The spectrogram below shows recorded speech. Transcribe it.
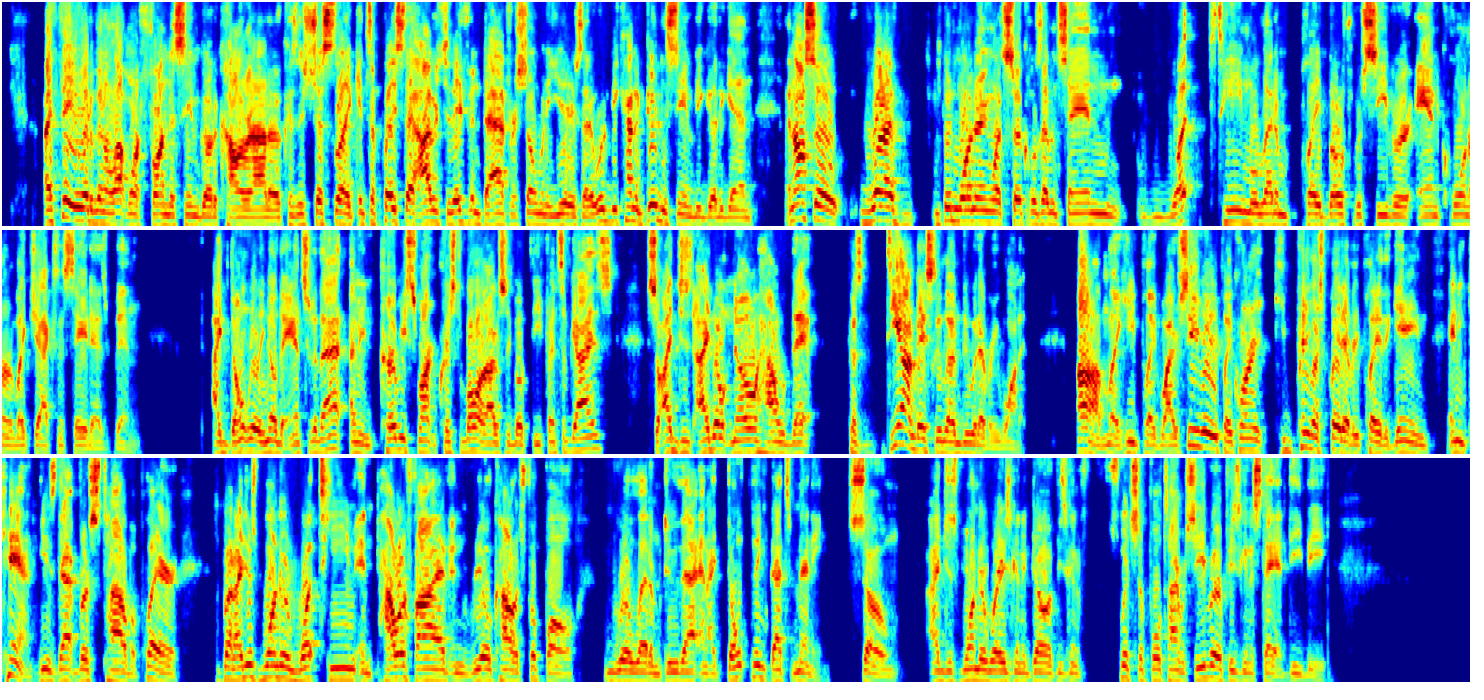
I think it would have been a lot more fun to see him go to Colorado because it's just like it's a place that obviously they've been bad for so many years that it would be kind of good to see him be good again. And also, what I've been wondering, what circles I've been saying, what team will let him play both receiver and corner like Jackson State has been? I don't really know the answer to that. I mean, Kirby Smart and Cristobal are obviously both defensive guys. So I just I don't know how that because Deion basically let him do whatever he wanted. Um, like he played wide receiver, he played corner, he pretty much played every play of the game, and he can. He's that versatile of a player. But I just wonder what team in Power Five and real college football will let him do that. And I don't think that's many. So I just wonder where he's going to go if he's going to switch to full time receiver, if he's going to stay at DB.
